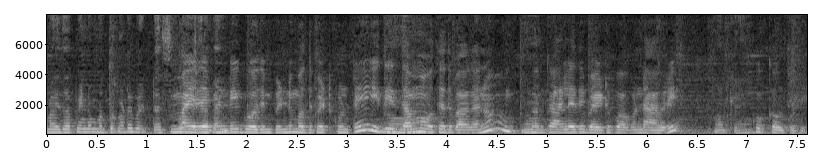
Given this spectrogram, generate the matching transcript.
మైదా పిండి ముద్ద కూడా పెట్టేసి మైదా పిండి గోధుమ పిండి ముద్ద పెట్టుకుంటే ఇది దమ్ అవుతుంది బాగాను. గాలి అది బయట పోకుండా ఆవిరి ఓకే. కుక్ అవుతుంది.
